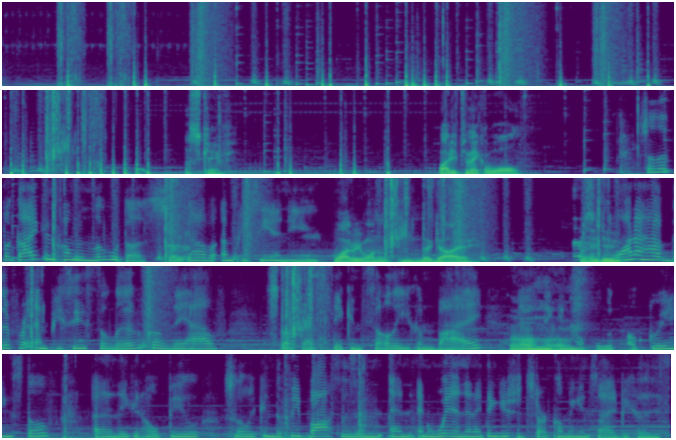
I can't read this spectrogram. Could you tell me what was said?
Escape. Why do you have to make a wall? So that the guy can come and live with us. So we can have an NPC in here. Why do we want the guy? What does he do? We want to have different NPCs to live because they have stuff that they can sell that you can buy. And they can Oh. help you with upgrading stuff. And they can help you so that we can defeat bosses and, and, and win. And I think you should start coming inside because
